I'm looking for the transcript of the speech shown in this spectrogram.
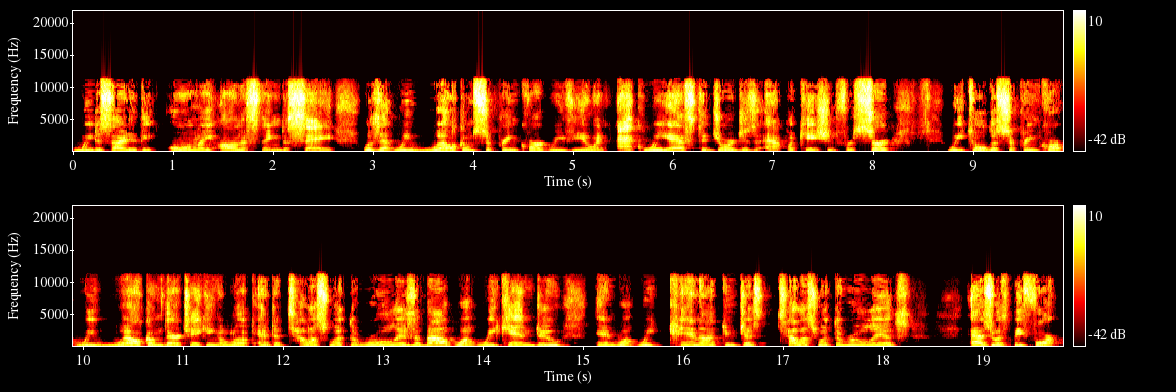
We decided the only honest thing to say was that we welcome Supreme Court review and acquiesce to Georgia's application for cert. We told the Supreme Court we welcome their taking a look and to tell us what the rule is about what we can do and what we cannot do. Just tell us what the rule is. As with before,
